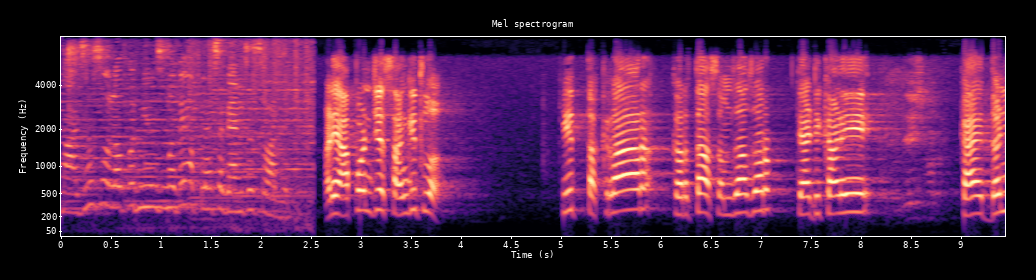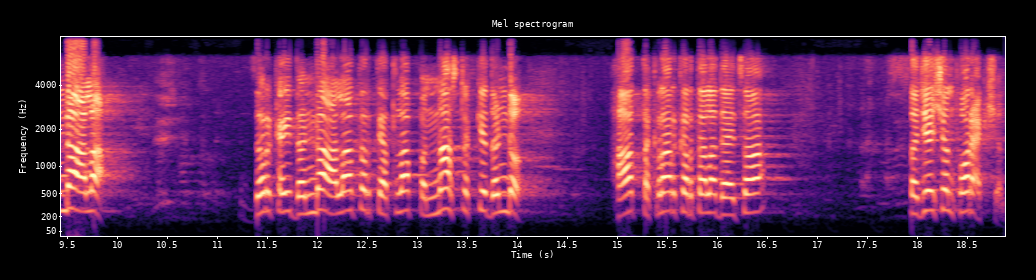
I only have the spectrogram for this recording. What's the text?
माझं सोलापूर न्यूजमध्ये आपल्या सगळ्यांचं स्वागत. आणि आपण जे सांगितलं की तक्रार करता समजा जर त्या ठिकाणी काय दंड आला जर काही दंड आला तर त्यातला पन्नास टक्के दंड हा तक्रार करताला द्यायचा. सजेशन फॉर ऍक्शन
